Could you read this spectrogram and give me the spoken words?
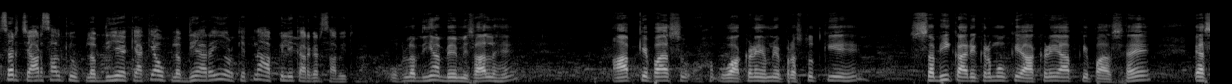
सर, चार साल की उपलब्धि है क्या क्या उपलब्धियाँ रही और कितना आपके लिए कारगर साबित हुआ? उपलब्धियाँ बेमिसाल हैं। आपके पास वो आंकड़े हमने प्रस्तुत किए हैं। सभी कार्यक्रमों के आंकड़े आपके पास हैं। एस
